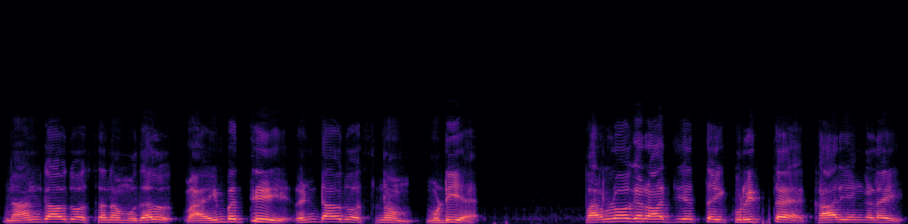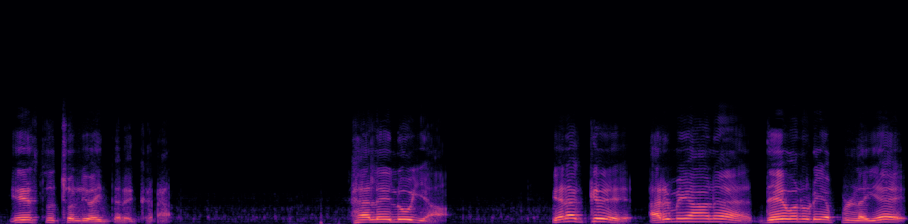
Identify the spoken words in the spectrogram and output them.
நான்காவது வசனம் முதல் ஐம்பத்தி ரெண்டாவது வசனம் முடிய பரலோக ராஜ்யத்தை குறித்த காரியங்களை இயேசு சொல்லி வைத்திருக்கிறார். ஹலெலூயா எனக்கு அருமையான தேவனுடைய பிள்ளையே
